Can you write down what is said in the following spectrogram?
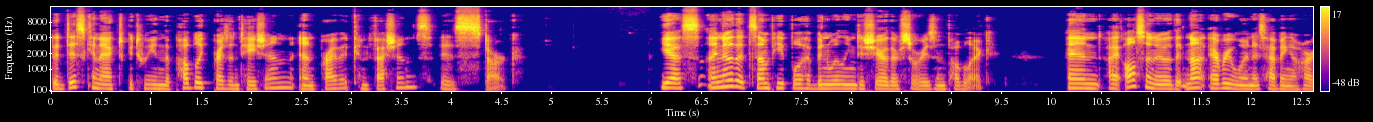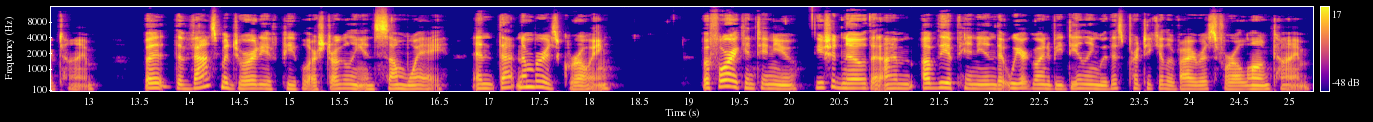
The disconnect between the public presentation and private confessions is stark. Yes, I know that some people have been willing to share their stories in public. And I also know that not everyone is having a hard time. But the vast majority of people are struggling in some way, and that number is growing. Before I continue, you should know that I'm of the opinion that we are going to be dealing with this particular virus for a long time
